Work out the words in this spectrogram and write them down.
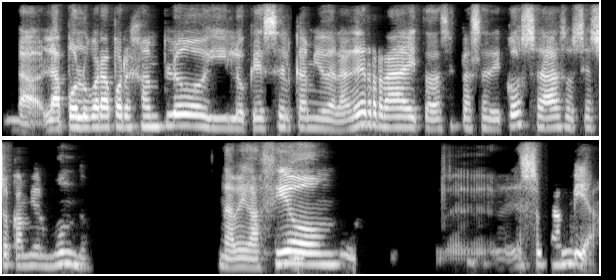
la, pólvora, por ejemplo, y lo que es el cambio de la guerra y toda esa clase de cosas, o sea, eso cambió el mundo. Navegación, eh, eso cambia.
